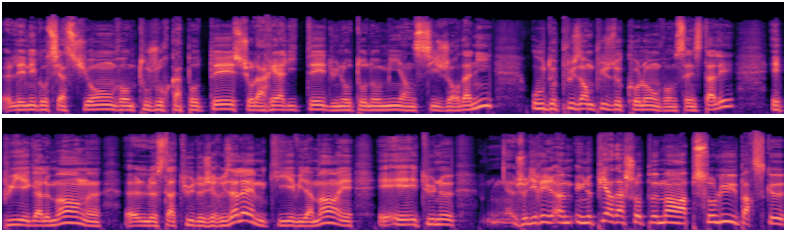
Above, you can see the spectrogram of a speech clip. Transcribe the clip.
les négociations vont toujours capoter sur la réalité d'une autonomie en Cisjordanie, où de plus en plus de colons vont s'installer, et puis également euh, le statut de Jérusalem, qui évidemment est, une, je dirais, une pierre d'achoppement absolue, parce que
